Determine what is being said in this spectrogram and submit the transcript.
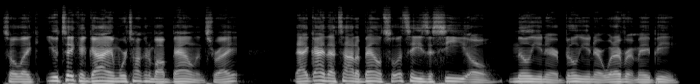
So like you take a guy and we're talking about balance, right? That guy that's out of balance. So let's say he's a CEO, millionaire, billionaire, whatever it may be.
